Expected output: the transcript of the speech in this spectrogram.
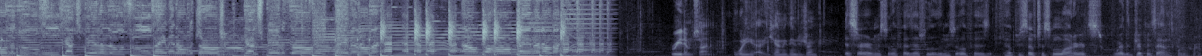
on the goose. Got you feeling loose, loose. Blame it on the throne. Got you feeling gone. Blame it on the alcohol. Blame it on the. Read him, Simon. What do you, uh, you got anything to drink? Yes, sir, Mr. Lopez. Absolutely, Mr. Lopez. Help yourself to some water. It's where the dripping sound is coming from.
